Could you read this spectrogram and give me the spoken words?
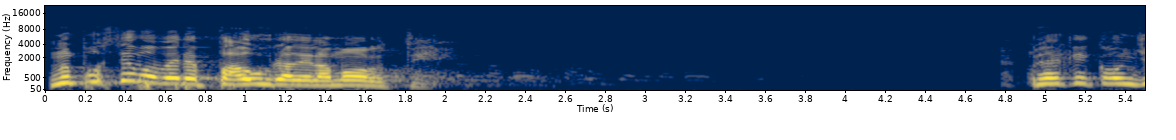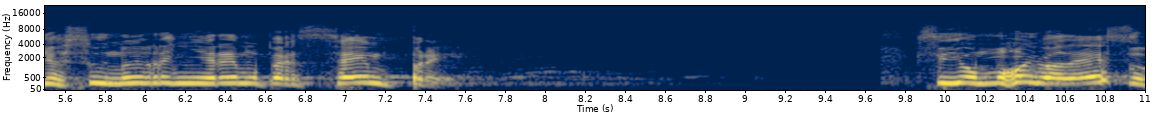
Non possiamo avere paura della morte. Perché con Gesù noi regneremo per sempre. Se io muoio adesso,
